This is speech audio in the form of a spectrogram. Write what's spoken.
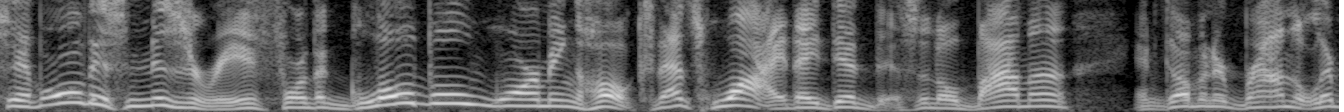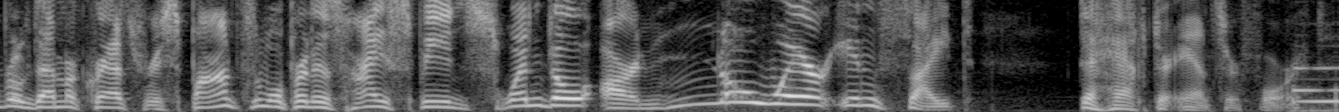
So you have all this misery for the global warming hoax. That's why they did this. And Obama and Governor Brown, the liberal Democrats responsible for this high speed swindle, are nowhere in sight to have to answer for it.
